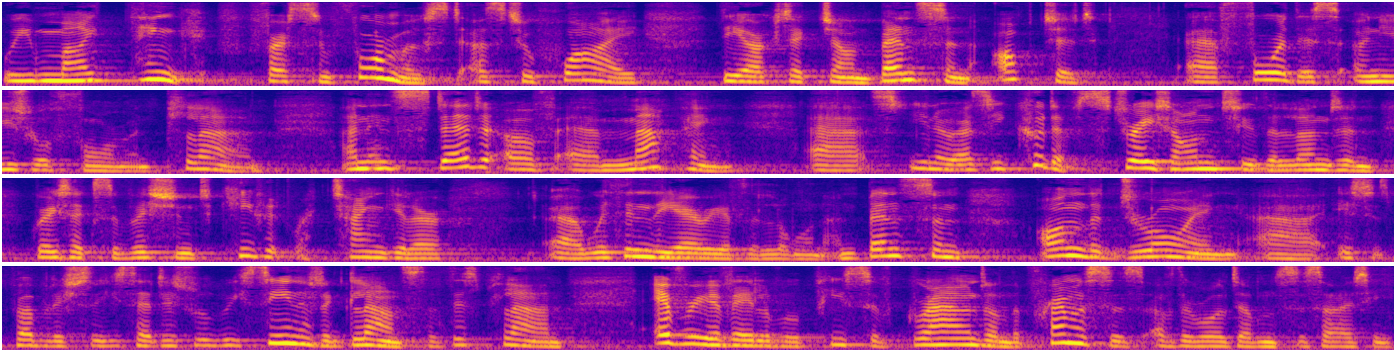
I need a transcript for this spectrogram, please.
we might think first and foremost as to why the architect John Benson opted uh, for this unusual form and plan. And instead of uh, mapping, uh, you know, as he could have, straight onto the London Great Exhibition to keep it rectangular uh, within the area of the lawn. And Benson, on the drawing uh, it is published, he said, It will be seen at a glance that this plan, every available piece of ground on the premises of the Royal Dublin Society,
